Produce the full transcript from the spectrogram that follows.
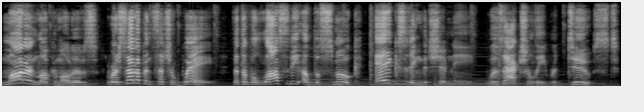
modern locomotives were set up in such a way that the velocity of the smoke exiting the chimney was actually reduced.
